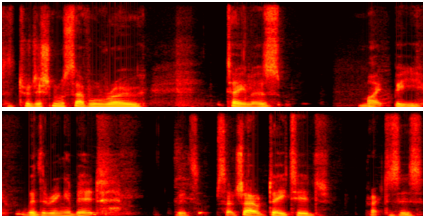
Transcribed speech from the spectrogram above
the traditional Savile Row tailors might be withering a bit with such outdated practices.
